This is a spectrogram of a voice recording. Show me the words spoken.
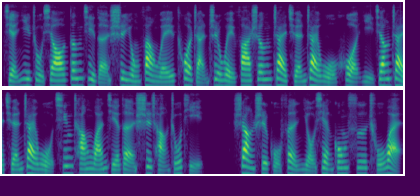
简易注销登记的适用范围拓展至未发生债权债务或已将债权债务清偿完结的市场主体，上市股份有限公司除外。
